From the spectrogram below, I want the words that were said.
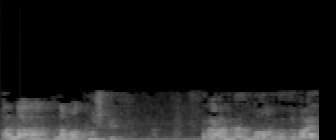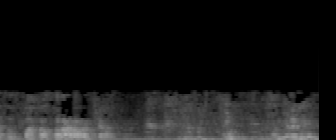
она на макушке. Странно, но называется Сахасрава чакра. Вот, такие.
